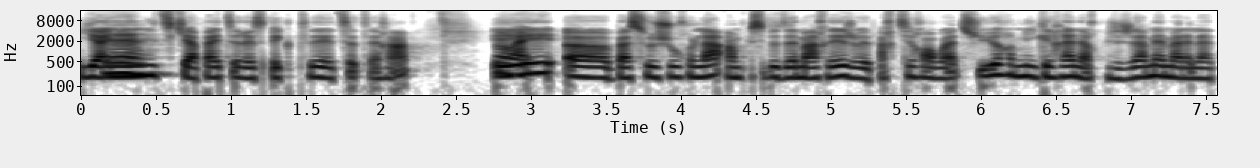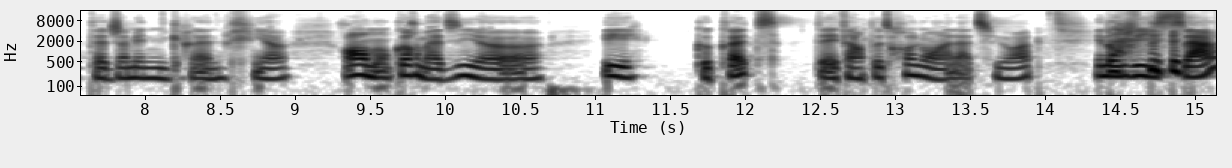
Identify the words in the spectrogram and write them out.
il y a une limite qui n'a pas été respectée, etc. Et bah, ce jour-là, impossible de démarrer, je vais partir en voiture, migraine, alors que j'ai jamais mal à la tête, jamais de migraine, rien. Oh, mon corps m'a dit, hé, cocotte, t'as été un peu trop loin là, tu vois. Et donc j'ai eu ça.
